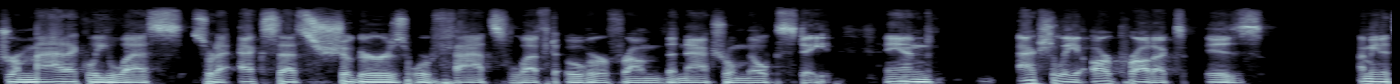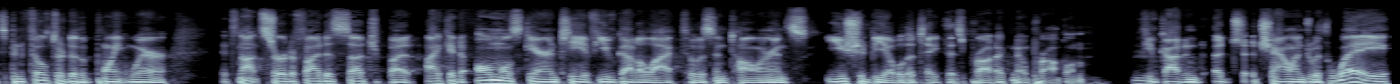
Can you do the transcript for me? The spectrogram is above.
dramatically less sort of excess sugars or fats left over from the natural milk state. And actually our product is i mean it's been filtered to the point where it's not certified as such but i could almost guarantee if you've got a lactose intolerance you should be able to take this product no problem. If you've got a, a, challenge with whey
